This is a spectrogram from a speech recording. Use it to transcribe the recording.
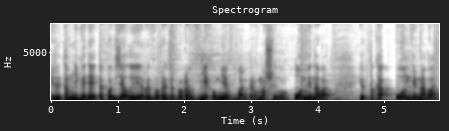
Или там негодяй такой взял и въехал мне в бампер в машину. Он виноват. И вот пока он виноват,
